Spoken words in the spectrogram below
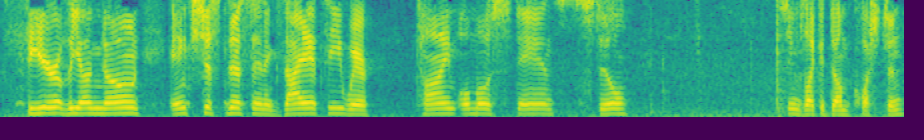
fear of the unknown, anxiousness, and anxiety where time almost stands still? Seems like a dumb question,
